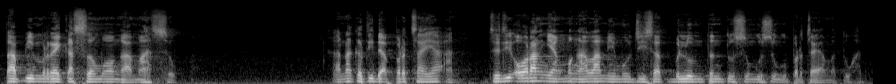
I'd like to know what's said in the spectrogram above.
tapi mereka semua nggak masuk. Karena ketidakpercayaan. Jadi orang yang mengalami mujizat belum tentu sungguh-sungguh percaya sama Tuhan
